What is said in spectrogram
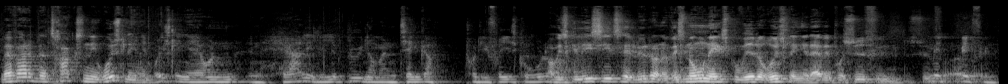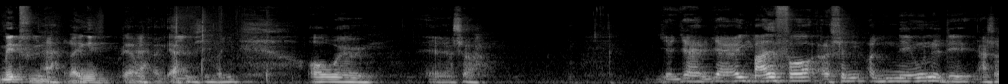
Hvad var det, der trak sådan i Ryslinge? men Rysling er jo en, en herlig lille by, når man tænker på de frie skoler. Og vi skal lige sige til lytterne, hvis nogen ikke skulle vide det, Ryslinge, der er vi på Sydfyn. Syd Midt- Midtfyn. Midtfyn, Ja. Ringe. Der Ja, ja. Ringe. Og øh, altså, jeg, jeg, jeg er ikke meget for at, sådan, at nævne det, altså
